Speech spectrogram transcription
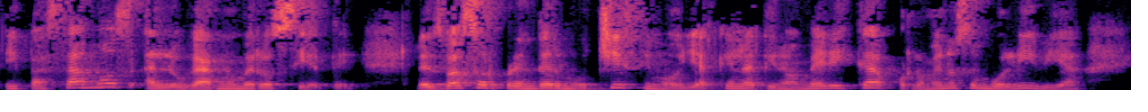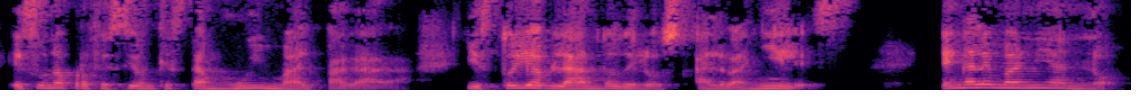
Y pasamos al lugar número 7. Les va a sorprender muchísimo, ya que en Latinoamérica, por lo menos en Bolivia, es una profesión que está muy mal pagada. Y estoy hablando de los albañiles. En Alemania no.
